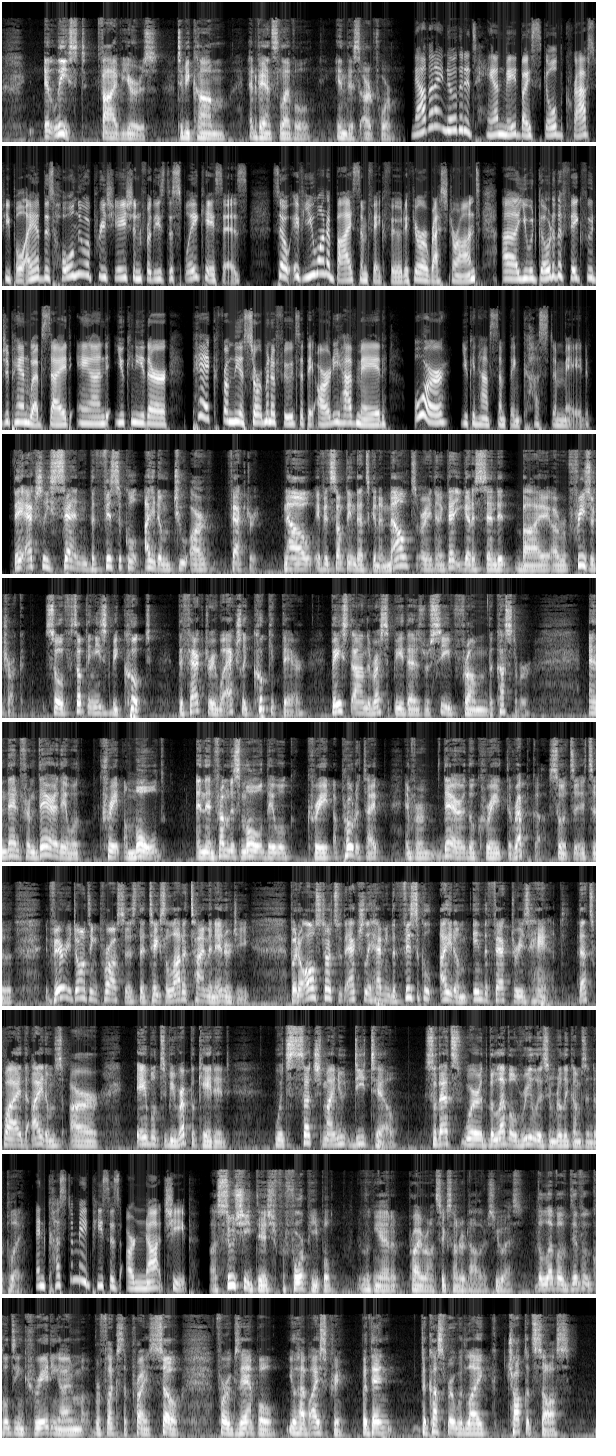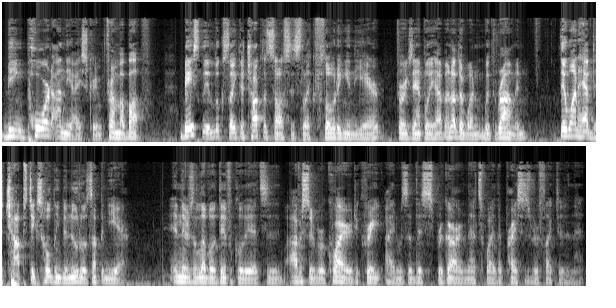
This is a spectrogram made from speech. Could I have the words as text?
at least five years to become advanced level in this art form. Now that I know that it's handmade by skilled craftspeople, I have this whole new appreciation for these display cases. So, if you want to buy some fake food, if you're a restaurant, uh, you would go to the Fake Food Japan website and you can either pick from the assortment of foods that they already have made, or you can have something custom made. They actually send the physical item to our factory. Now, if it's something that's going to melt or anything like that, you got to send it by a freezer truck. So, if something needs to be cooked, the factory will actually cook it there based on the recipe that is received from the customer. And then from there, they will create a mold. And then from this mold, they will create a prototype. And from there, they'll create the replica. So it's a, it's a very daunting process that takes a lot of time and energy. But it all starts with actually having the physical item in the factory's hand. That's why the items are able to be replicated with such minute detail. So that's where the level of realism really comes into play. And custom made pieces are not cheap. A sushi dish for four people looking at it probably around $600 US. The level of difficulty in creating item reflects the price. So, for example, you'll have ice cream, but then the customer would like chocolate sauce being poured on the ice cream from above. Basically, it looks like the chocolate sauce is like floating in the air. For example, you have another one with ramen. They want to have the chopsticks holding the noodles up in the air. And there's a level of difficulty that's uh, obviously required to create items of this regard, and that's why the price is reflected in that.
